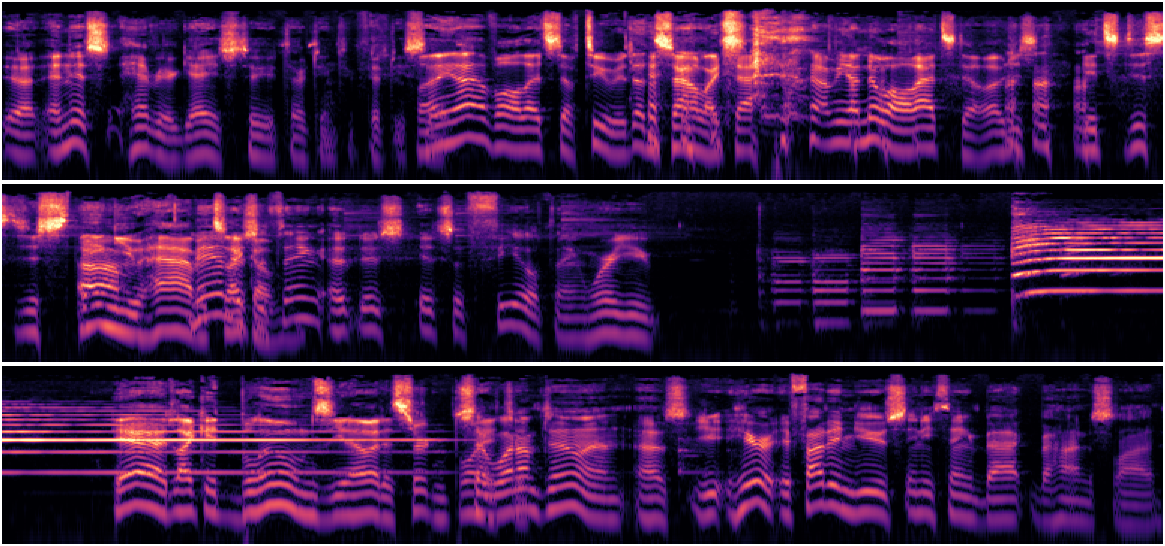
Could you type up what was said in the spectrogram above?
uh, and it's heavier gauge too, thirteen to fifty six. I mean, I have all that stuff too. It doesn't sound like that. I mean, I know all that stuff. I'm just, it's just this thing Um, you have. Man, it's like it's a, a thing. uh, It's it's a feel thing where you yeah, like it blooms, you know, at a certain point. So what It's I'm doing is you, here. If I didn't use anything back behind the slide,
